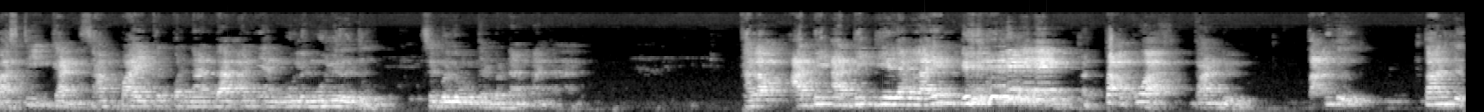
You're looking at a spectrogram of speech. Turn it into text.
pastikan sampai ke penandaan yang mula-mula tu sebelum terbenam matahari. Kalau adik-adik dia yang lain Tak kuat Tanda Tanda. Tanda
